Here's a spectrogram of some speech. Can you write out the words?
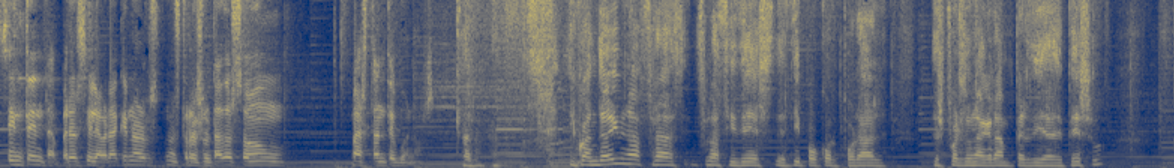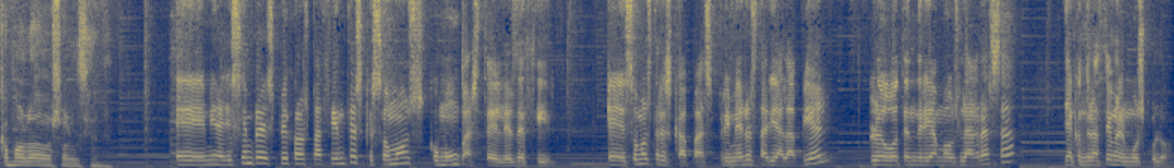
Se intenta, pero sí, la verdad que nos- nuestros resultados son bastante buenos. Y cuando hay una flacidez de tipo corporal después de una gran pérdida de peso, ¿cómo lo soluciona? Eh, mira, yo siempre explico a los pacientes que somos como un pastel, es decir, eh, somos tres capas. Primero estaría la piel, luego tendríamos la grasa y a continuación el músculo.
